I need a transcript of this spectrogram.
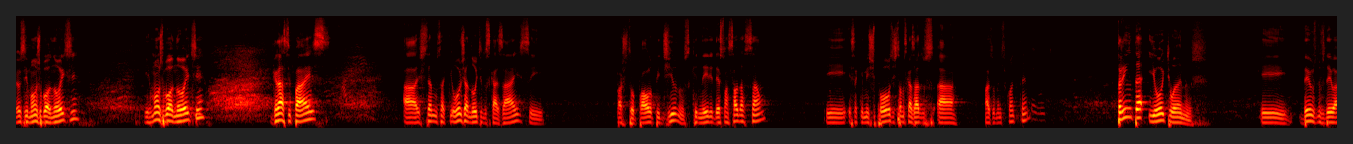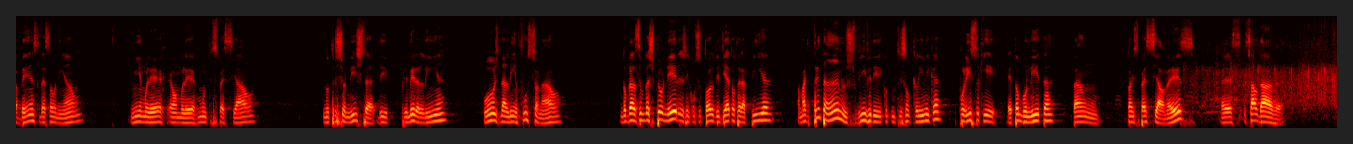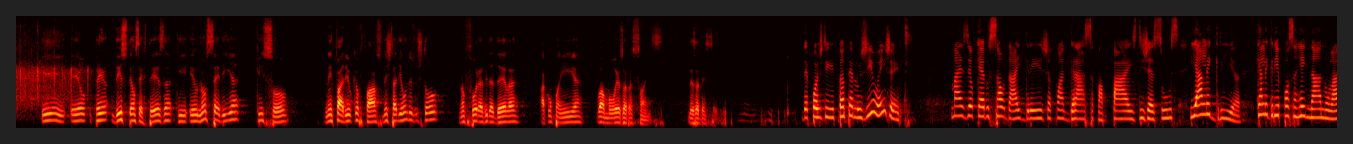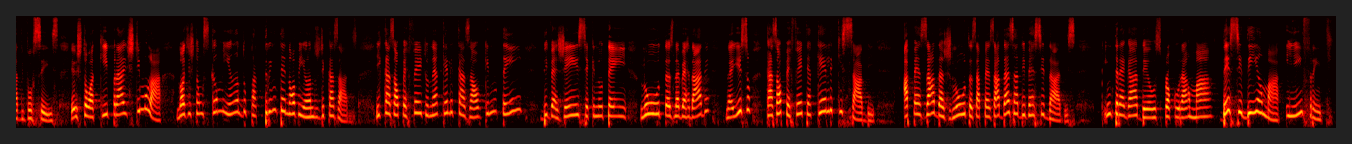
Meus irmãos, boa noite. Irmãos, boa noite. Graça e paz. Ah, estamos aqui hoje à noite dos casais e pastor Paulo pediu-nos que nele desse uma saudação. E esse aqui é minha esposa, estamos casados há mais ou menos quanto tempo? 38 anos. E Deus nos deu a benção dessa união. Minha mulher é uma mulher muito especial, nutricionista de primeira linha, hoje na linha funcional. No Brasil, uma das pioneiras em consultório de dietoterapia, há mais de 30 anos vive de nutrição clínica, por isso que é tão bonita, tão, tão especial, não é isso? É saudável. E eu tenho, disso tenho certeza que eu não seria quem sou nem faria o que eu faço, nem estaria onde eu estou, não for a vida dela, a companhia, o amor e as orações. Deus abençoe. Depois de tanto elogio, hein, gente? Mas eu quero saudar a igreja com a graça, com a paz de Jesus e a alegria. Que a alegria possa reinar no lado de vocês. Eu estou aqui para estimular. Nós estamos caminhando para 39 anos de casados. E casal perfeito não é aquele casal que não tem divergência, que não tem lutas, não é verdade? Não é isso? Casal perfeito é aquele que sabe, apesar das lutas, apesar das adversidades, entregar a Deus, procurar amar, decidir amar e ir em frente.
